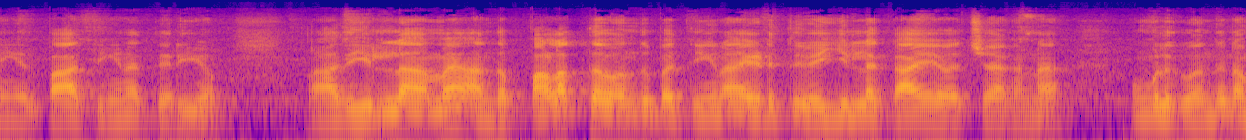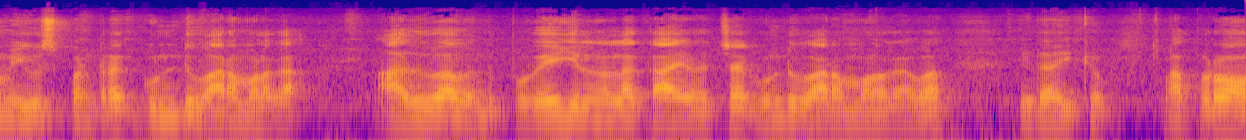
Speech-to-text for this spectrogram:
நீங்கள் அது பார்த்தீங்கன்னா தெரியும். அது இல்லாமல் அந்த பழத்தை வந்து பார்த்திங்கன்னா எடுத்து வெயிலில் காய வச்சாங்கன்னா உங்களுக்கு வந்து நம்ம யூஸ் பண்ணுற குண்டு வரமிளகா அதுவாக வந்து இப்போ வெயில் நல்லா காய வச்சா குண்டு வரமிளகாவாக இதாகிக்கும். அப்புறம்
